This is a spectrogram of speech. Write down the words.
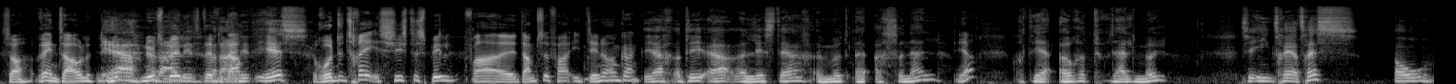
Så, ren tavle. Ja, Nyt hvor spil. dejligt, Dam. dejligt. Yes. Runde 3, sidste spil fra øh, Damsefar i denne omgang. Ja, og det er Leicester mødt af Arsenal. Ja. Og det er over 2,5 mål til 1,63 og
